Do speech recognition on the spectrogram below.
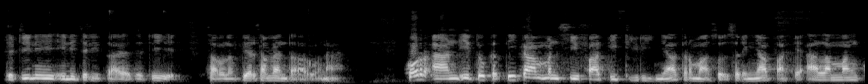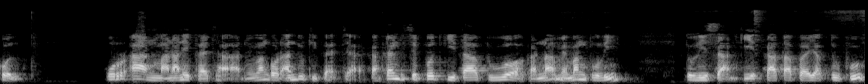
Jadi ini ini cerita ya. Jadi saya biar sampean tahu. Nah, Quran itu ketika mensifati dirinya termasuk seringnya pakai alam mangkul. Quran mana nih bacaan? Memang Quran itu dibaca. Kadang disebut kita buah karena memang tuli tulisan. Kata banyak tubuh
